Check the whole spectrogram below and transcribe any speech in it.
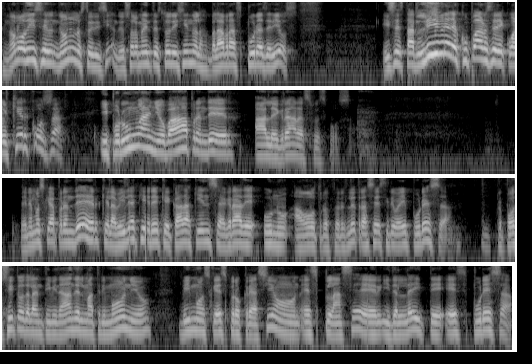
No lo dice, no lo estoy diciendo, yo solamente estoy diciendo las palabras puras de Dios. Dice estar libre de ocuparse de cualquier cosa y por un año va a aprender a alegrar a su esposa. Tenemos que aprender que la Biblia quiere que cada quien se agrade uno a otro, pero es letra C, escribe ahí pureza. El propósito de la intimidad del matrimonio vimos que es procreación, es placer y deleite es pureza.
